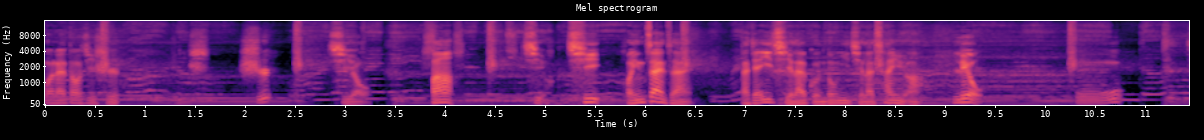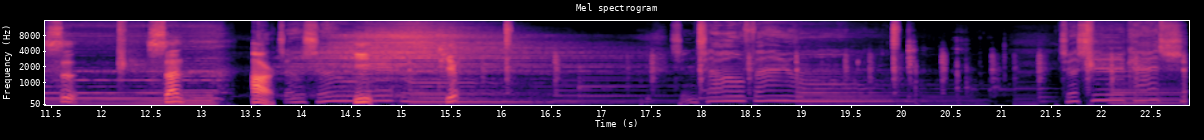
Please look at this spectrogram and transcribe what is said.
我来倒计时，十、十、九、八、九、七，欢迎在在，大家一起来滚动，一起来参与啊！六、五、四、三、二、一，停。这是开始。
